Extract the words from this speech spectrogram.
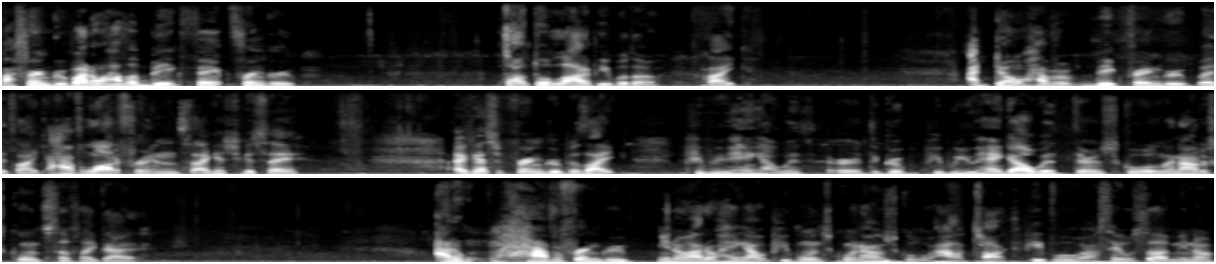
my friend group. I don't have a big friend group. I talk to a lot of people though. Like, I don't have a big friend group, but like I have a lot of friends. I guess you could say. I guess a friend group is like the people you hang out with, or the group of people you hang out with during school and out of school and stuff like that. I don't have a friend group. You know, I don't hang out with people in school and out of school. I'll talk to people. I'll say what's up. You know,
